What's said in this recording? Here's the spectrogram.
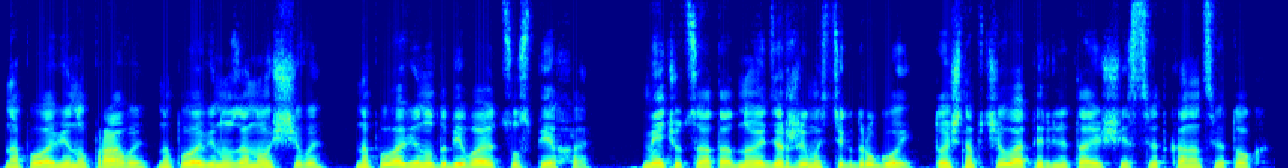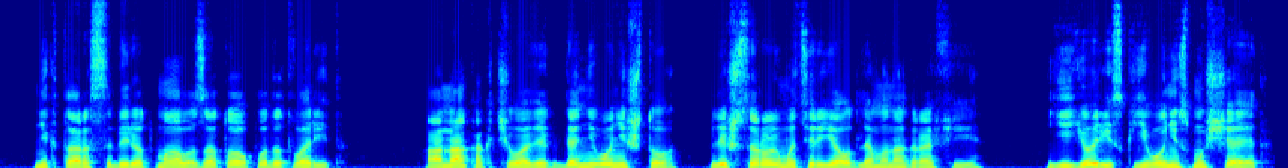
Наполовину правы, наполовину заносчивы, наполовину добиваются успеха. Мечутся от одной одержимости к другой, точно пчела, перелетающая с цветка на цветок. Нектара соберет мало, зато оплодотворит. Она, как человек, для него ничто, лишь сырой материал для монографии. Ее риск его не смущает.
